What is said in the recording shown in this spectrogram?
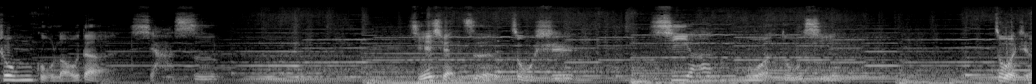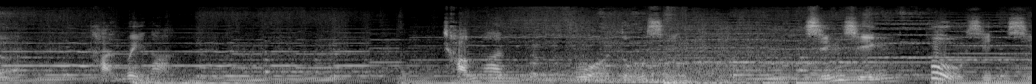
钟鼓楼的遐思，节选自祖诗《西安我独行》，作者谭卫娜。长安我独行，行行复行行，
